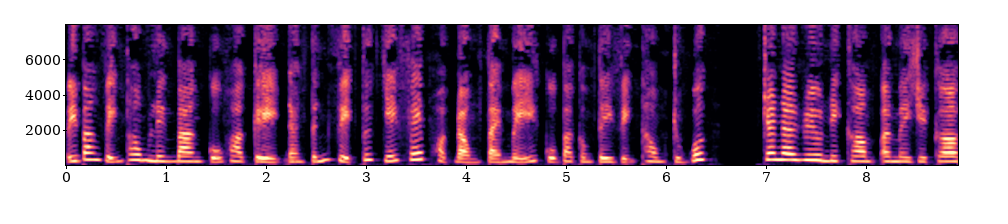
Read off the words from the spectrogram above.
Ủy ban Viễn thông Liên bang của Hoa Kỳ đang tính việc tước giấy phép hoạt động tại Mỹ của ba công ty viễn thông Trung Quốc. China Unicom America,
